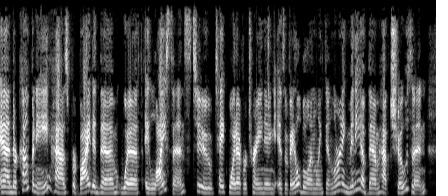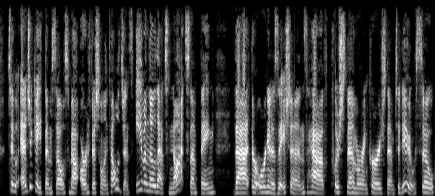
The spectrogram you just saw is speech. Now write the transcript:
and their company has provided them with a license to take whatever training is available on LinkedIn Learning. Many of them have chosen to educate themselves about artificial intelligence, even though that's not something that their organizations have pushed them or encouraged them to do. So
